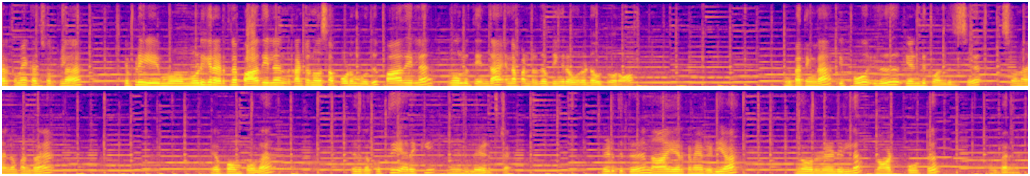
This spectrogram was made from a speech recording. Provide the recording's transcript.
எல்லாருக்குமே கட்ச் ஒர்க்கில் எப்படி மு முடிகிற இடத்துல பாதியில் கண்டினியூஸாக போடும்போது பாதியில் நூல் தேர்ந்தால் என்ன பண்ணுறது அப்படிங்கிற ஒரு டவுட் வரும். இங்கே பார்த்தீங்களா இப்போது இது எண்டுக்கு வந்துருச்சு. ஸோ நான் என்ன பண்ணுறேன் எப்பவும் போல் இதில் குத்தி இறக்கி நீடில் எடுத்துட்டேன். எடுத்துட்டு நான் ஏற்கனவே ரெடியாக இன்னொரு நெடில் நாட் போட்டு இது பாருங்கள்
